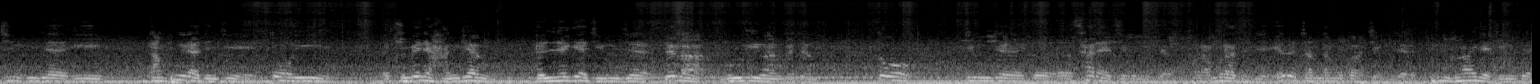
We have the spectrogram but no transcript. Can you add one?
지금 이제 이 단풍이라든지 또 이 주변의 환경 전력에 지금 이제 뼈가 무르익하는 거죠. 또 지금 이제 그 산에 지금 이제 소나무라든지 여러 잡나무가 지금 이제 풍성하게 지금 이제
